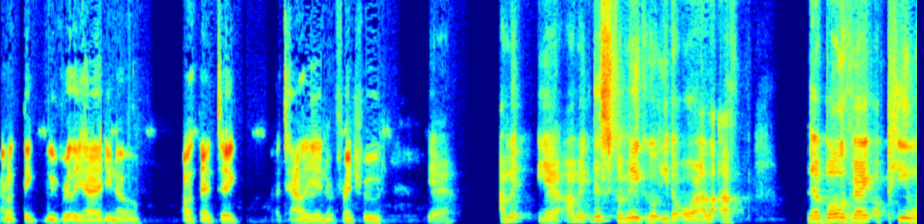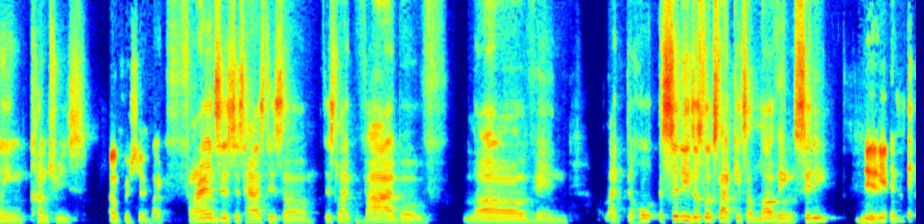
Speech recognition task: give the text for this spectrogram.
I don't think we've really had, you know, authentic Italian or French food. Yeah. I mean, yeah, I mean, this for me could go either or. I, I, they're both very appealing countries. Oh, for sure. Like France is just has this um this like vibe of love and like the whole the city just looks like it's a loving city. yeah, And it-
